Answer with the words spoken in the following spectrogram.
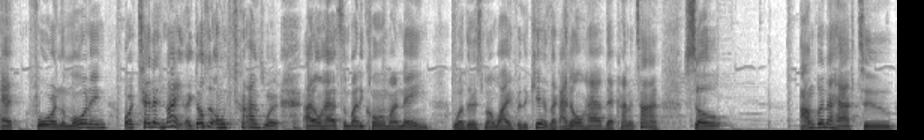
at four in the morning or 10 at night. Like those are the only times where I don't have somebody calling my name, whether it's my wife or the kids. Like I don't have that kind of time. So I'm gonna have to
